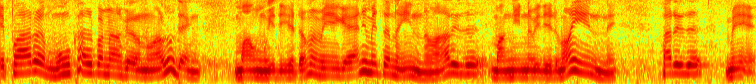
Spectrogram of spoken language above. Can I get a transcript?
ඒ පාර මූ කල්පනා කරනවලු දැන් මං විදිහටම මේ ගෑණි මෙතන ඉන්නවා. හරිද? මං ඉන්න විදිහටම එන්නේ. හරිද? මේ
